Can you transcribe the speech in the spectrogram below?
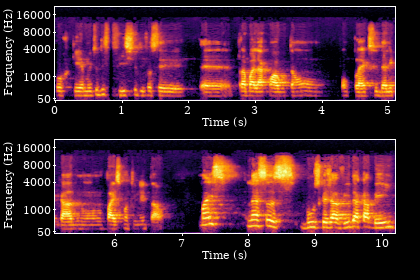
porque é muito difícil de você é, trabalhar com algo tão complexo e delicado num, num país continental. Mas nessas buscas da vida acabei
